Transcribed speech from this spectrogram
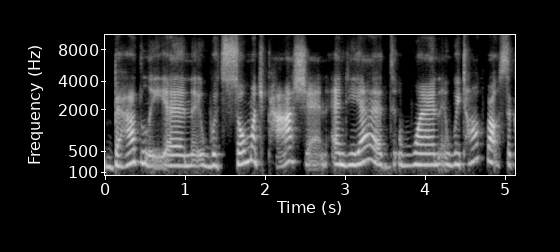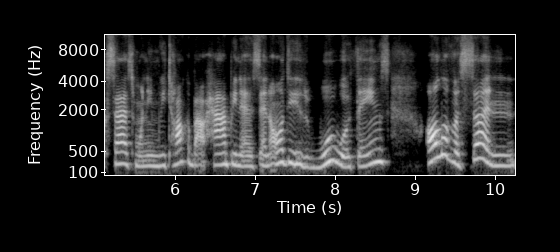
badly and with so much passion. And yet when we talk about success when we talk about happiness and all these woo woo things all of a sudden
